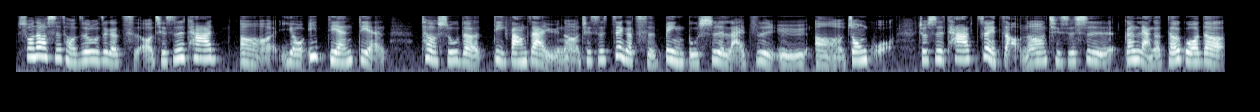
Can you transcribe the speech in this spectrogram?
说到丝绸之路这个词哦，其实它呃有一点点。特殊的地方在于呢，其实这个词并不是来自于呃中国，就是它最早呢其实是跟两个德国的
